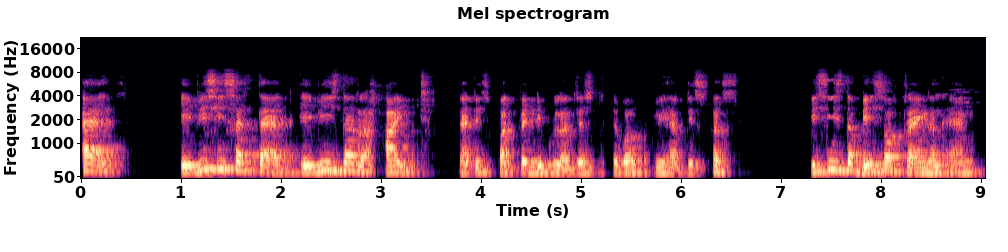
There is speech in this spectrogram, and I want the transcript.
As ABC such that AB is the height that is perpendicular just above we have discussed. This is the base of triangle and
